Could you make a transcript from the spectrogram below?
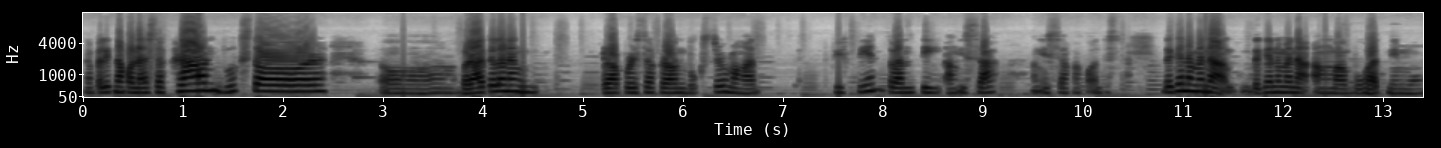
Napalit na ko na sa Crown Bookstore. Uh, barato lang ng wrapper sa Crown Bookstore, mga 15, 20 ang isa, ang isa ka contest. Daga naman na, daga naman na ang mabuhat nimo,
